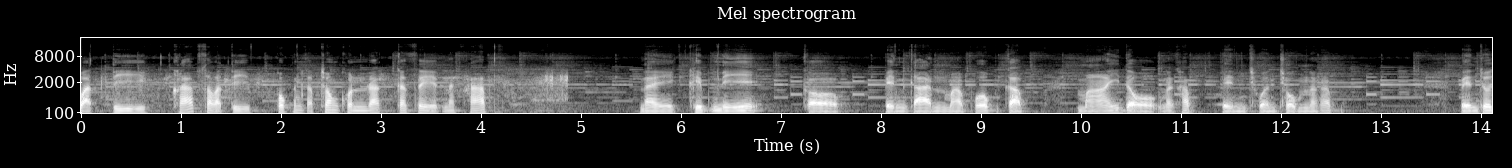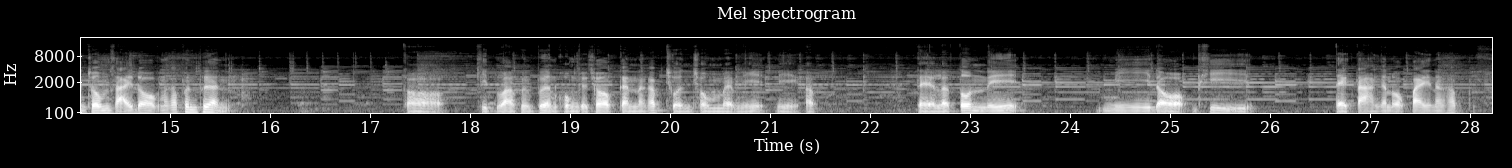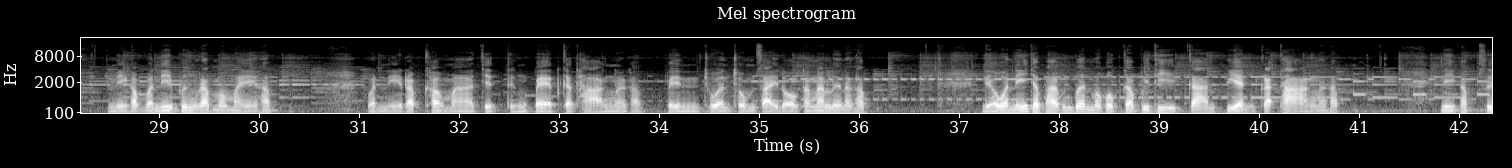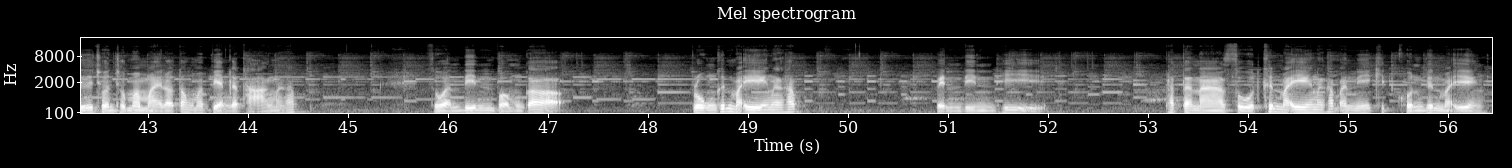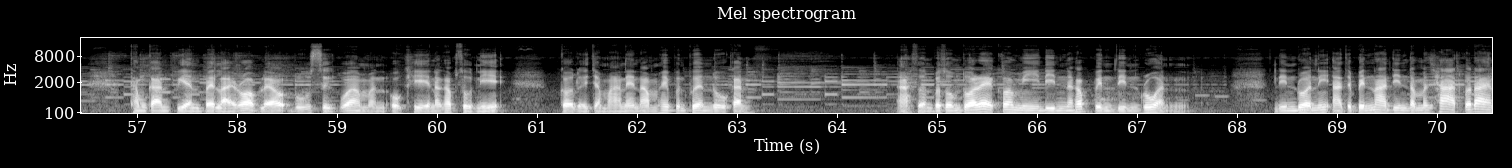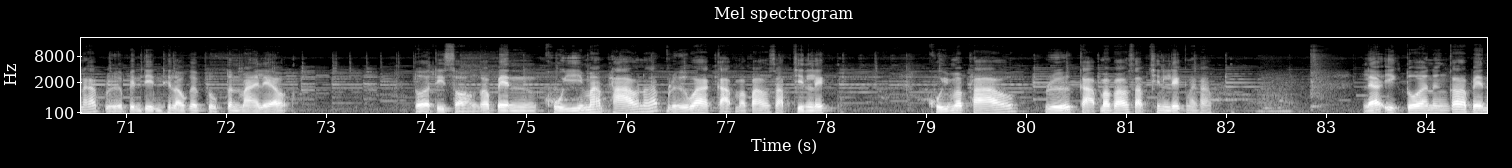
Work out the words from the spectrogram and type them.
วัสดีครับ สวัสดีพบกันกับช่องคนรักเกษตรนะครับ ในคลิปนี้ก็เป็นการมาพบกับไม้ดอกนะครับ เป็นชวนชมนะครับ เป็นชวนชมสายดอกนะครับเพื่อนๆ ก็คิดว่าเพื่อนๆคงจะชอบกันนะครับ ชวนชมแบบนี้นี่ครับ แต่ละต้นนี้มีดอกที่แตกต่างกันออกไปนะครับ นี่ครับวันนี้เพิ่งรับมาใหม่ครับ วันนี้รับเข้ามา7ถึง8กระถางนะครับ เป็นชวนชมสายดอกทั้งนั้นเลยนะครับ เดี๋ยววันนี้จะพาเพื่อนๆมาพบกับวิธีการเปลี่ยนกระถางนะครับ นี่ครับซื้อชวนชมมาใหม่เราต้องมาเปลี่ยนกระถางนะครับ ส่วนดินผมก็ปรุงขึ้นมาเองนะครับ เป็นดินที่พัฒนาสูตรขึ้นมาเองนะครับ อันนี้คิดค้นขึ้นมาเอง ทำการเปลี่ยนไปหลายรอบแล้วรู้สึกว่ามันโอเคนะครับ สูตรนี้ก็เลยจะมาแนะนำให้เพื่อนๆดูกันอะส่วนผสมตัวแรกก็มีดินนะครับ เป็นดินร่วน ดินร่วนนี้อาจจะเป็นหน้าดินธรรมชาติก็ได้นะครับ หรือเป็นดินที่เราเคยปลูกต้นไม้แล้ว ตัวที่สองก็เป็นขุยมะพร้าวนะครับ หรือว่ากาบมะพร้าวสับชิ้นเล็ก ขุยมะพร้าวหรือกาบมะพร้าวสับชิ้นเล็กนะครับ แล้วอีกตัวหนึ่งก็เป็น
